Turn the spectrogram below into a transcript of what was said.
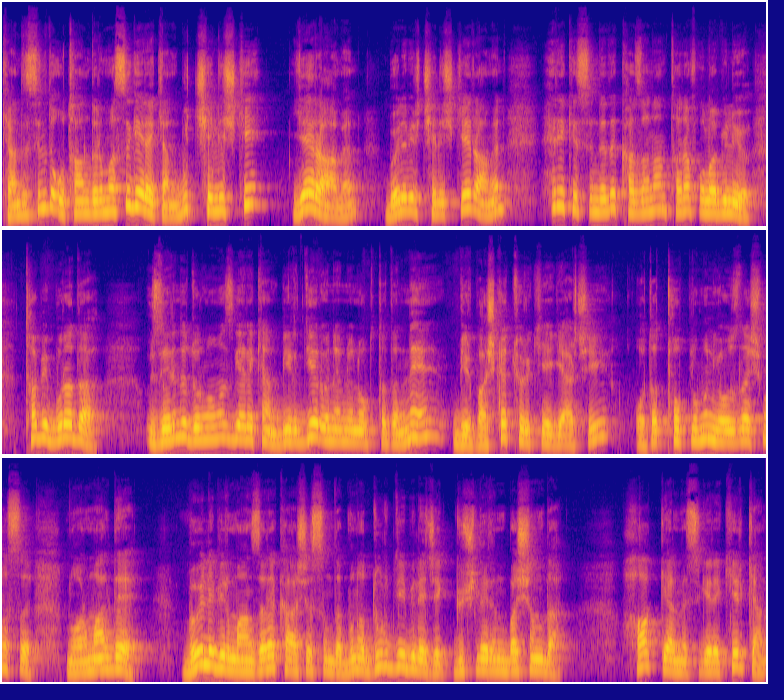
kendisini de utandırması gereken bu çelişkiye rağmen, böyle bir çelişkiye rağmen her ikisinde de kazanan taraf olabiliyor. Tabi burada üzerinde durmamız gereken bir diğer önemli noktada ne? Bir başka Türkiye gerçeği o da toplumun yozlaşması. Normalde böyle bir manzara karşısında buna dur diyebilecek güçlerin başında halk gelmesi gerekirken,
